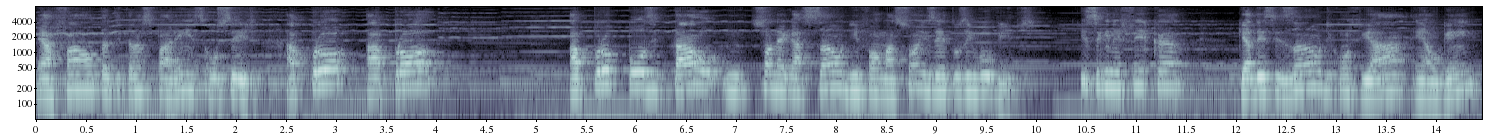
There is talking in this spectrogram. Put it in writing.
é a falta de transparência, ou seja, a, pro, a, pro, a proposital sonegação de informações entre os envolvidos. Isso significa que a decisão de confiar em alguém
